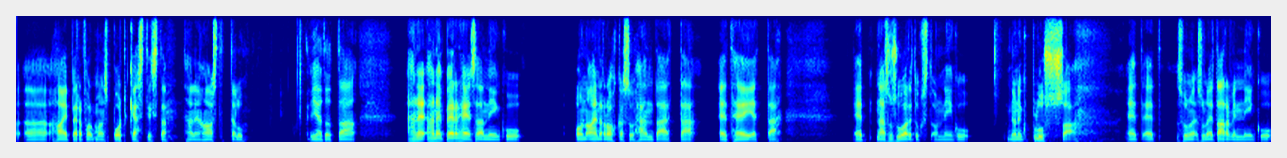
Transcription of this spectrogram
uh, High Performance podcastista, hänen haastattelu. Ja tota, hänen, hänen perheensä niin kuin, on aina rohkaissut häntä, että, että hei, että, että nämä sun suoritukset on, niin kuin, ne on niin kuin plussaa, että, että sun, sun ei tarvi niin kuin,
